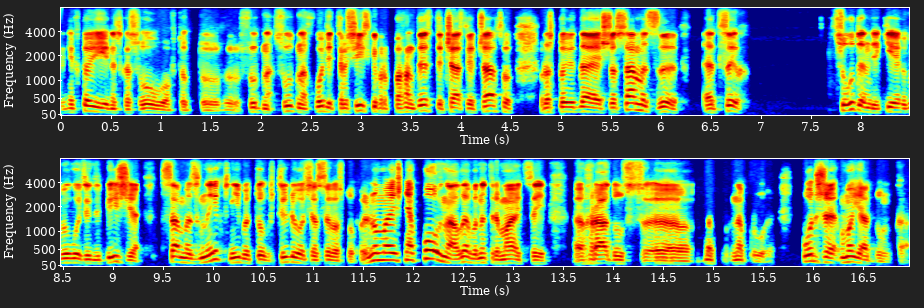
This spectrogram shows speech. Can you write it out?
ніхто її не скасовував. Тобто суд на суд находять російські пропагандисти час від часу розповідають, що саме з е, цих суден, які вивозять збіжжя, саме з них нібито обстрілювався Севастополь. Ну, маячня повна, але вони тримають цей е, градус е, напруги. Отже, моя думка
